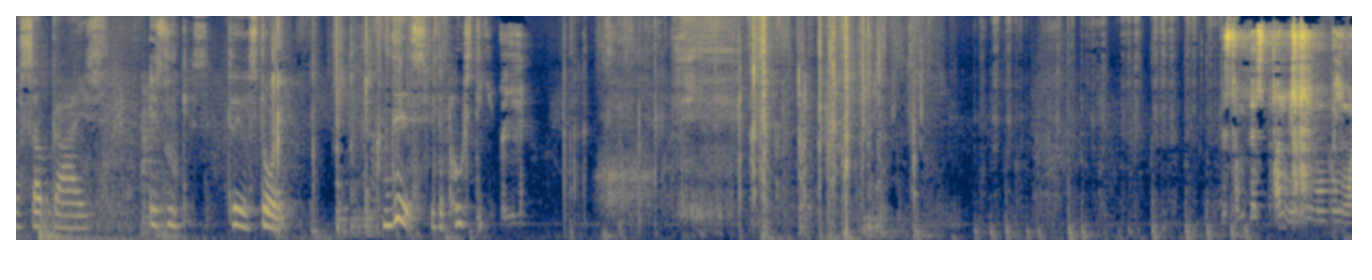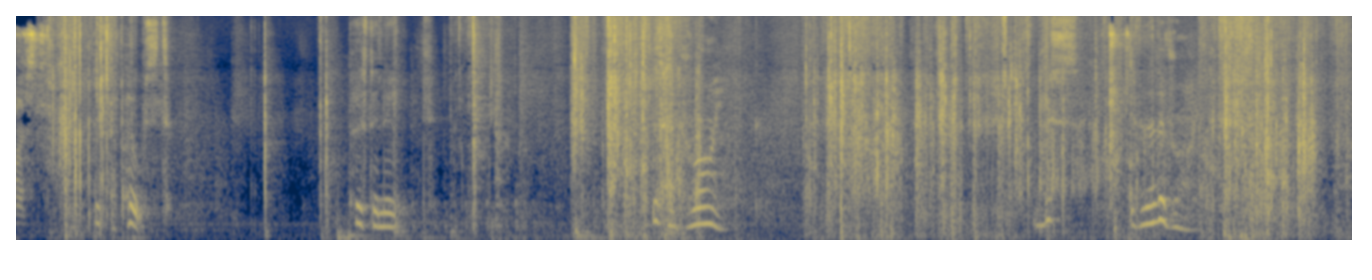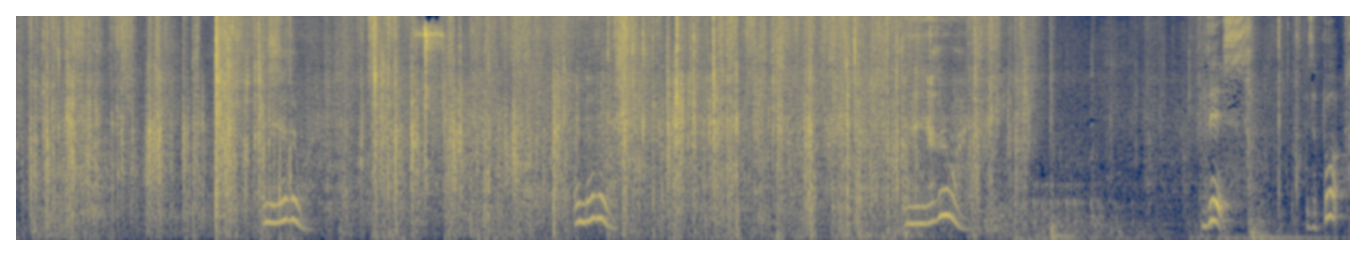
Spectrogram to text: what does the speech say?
What's up, guys? It's Lucas. Tell you a story. This is a postie. So you can just, just unmute me when you want to. This is a post. Post a note. This is a drawing. This is another drawing. And another one. Another one. And another one. This is a book.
